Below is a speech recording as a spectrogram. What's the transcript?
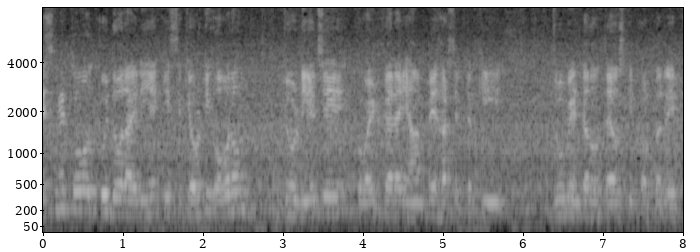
इसमें तो कोई दो राय नहीं है कि सिक्योरिटी ओवरऑल जो डीएचए प्रोवाइड कर रहा है यहाँ पे हर सेक्टर की जो भी इंटर होता है उसकी प्रॉपर एक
